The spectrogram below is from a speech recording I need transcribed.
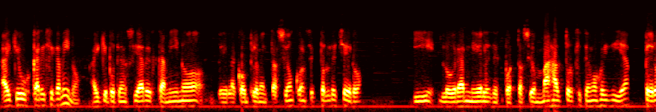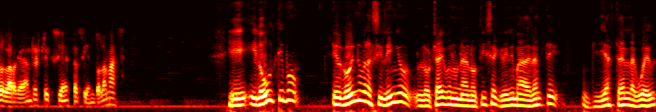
hay que buscar ese camino, hay que potenciar el camino de la complementación con el sector lechero y lograr niveles de exportación más altos que tenemos hoy día, pero la gran restricción está siendo la masa. Y, y lo último, el gobierno brasileño, lo traigo en una noticia que viene más adelante, que ya está en la web,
